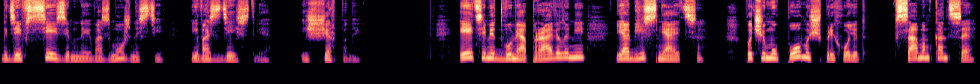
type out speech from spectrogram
где все земные возможности и воздействия исчерпаны. Этими двумя правилами и объясняется, почему помощь приходит в самом конце,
